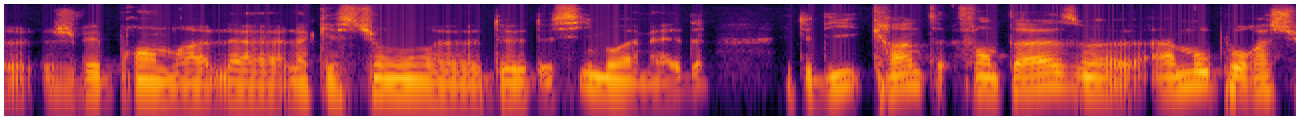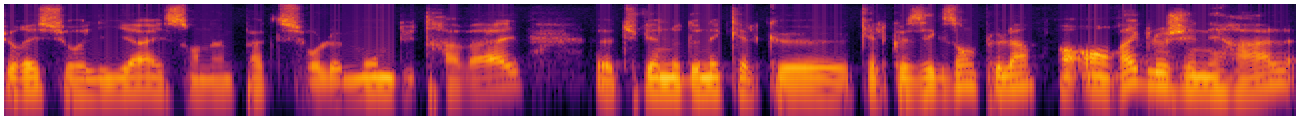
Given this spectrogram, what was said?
Euh, je vais prendre la, question euh, de, de Si Mohamed. Il te dit crainte, fantasme, euh, un mot pour rassurer sur l'IA et son impact sur le monde du travail. tu viens de nous donner quelques, quelques exemples là. En, règle générale,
